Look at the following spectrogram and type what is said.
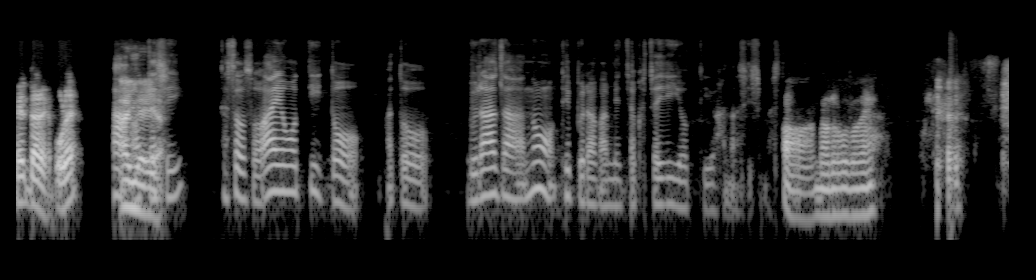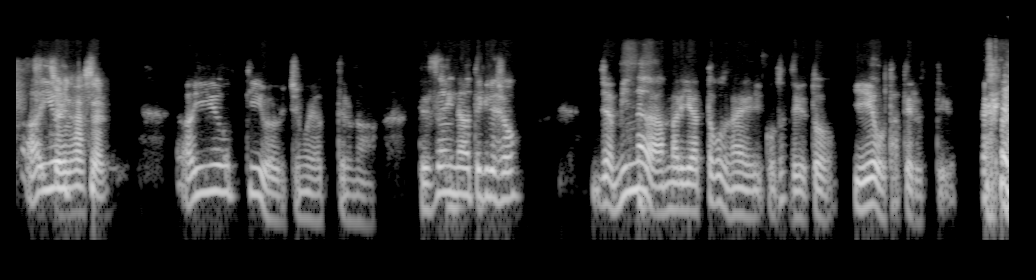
え、誰？俺？あ、あいやいや私？あそうそう、IoT と、あと、ブラザーのテプラがめちゃくちゃいいよっていう話しました。ああ、なるほどね。一緒に話になる。IoT はうちもやってるな。デザイナー的でしょ？じゃあみんながあんまりやったことないことで言うと、家を建てるっていう。確か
